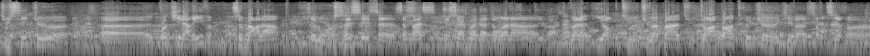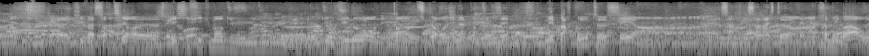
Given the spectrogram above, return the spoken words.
tu sais que euh, quoi qu'il arrive, ce bar-là, c'est bon, ça, ça, passe. Tu sais à quoi t'attendre. Voilà, voilà, tu, tu vas pas, tu n'auras pas un truc qui va sortir, qui va sortir spécifiquement du, du, lot en étant super original comme tu disais. Mais par contre, c'est un ça, reste un, très bon bar où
